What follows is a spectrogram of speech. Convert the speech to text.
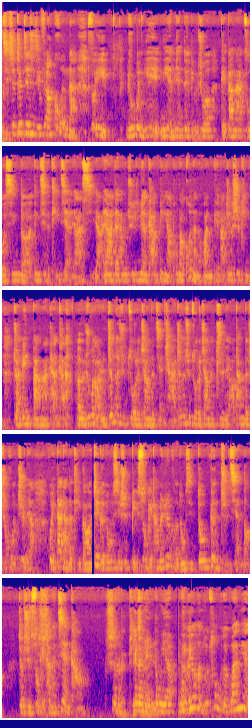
其实这件事情非常困难，所以如果你也你也面对，比如说给爸妈做新的定期的体检呀、洗牙呀，带他们去医院看病呀，碰到困难的话，你可以把这个视频转给你爸妈看看。呃，如果老人真的去做了这样的检查，真的去做了这样的治疗，他们的生活质量会大大的提高。这个东西是比送给他们任何东西都更值钱的，就是送给他们健康。是的，这个很重要。你们有很多错误的观念，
